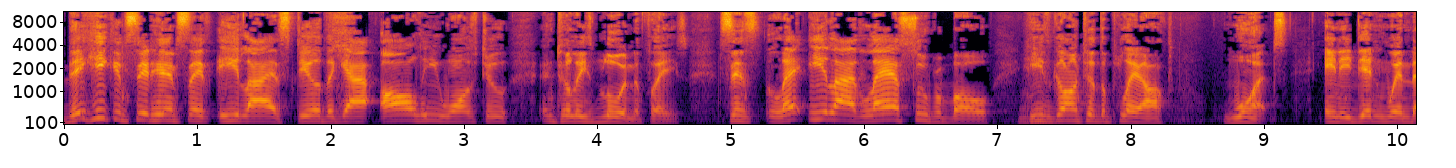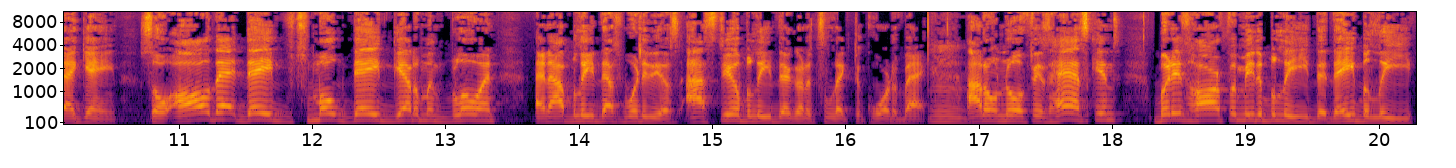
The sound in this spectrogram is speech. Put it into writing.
They, he can sit here and say Eli is still the guy all he wants to until he's blue in the face. Since le- Eli's last Super Bowl, mm. he's gone to the playoffs once and he didn't win that game. So all that Dave smoke, Dave Gettleman blowing, and I believe that's what it is. I still believe they're going to select a quarterback. Mm. I don't know if it's Haskins, but it's hard for me to believe that they believe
